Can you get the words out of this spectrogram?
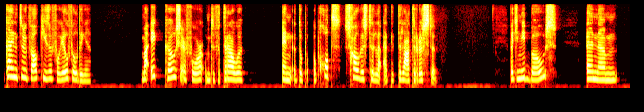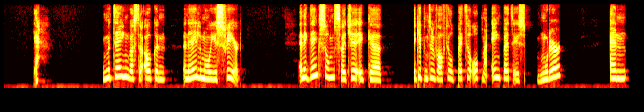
Kan je natuurlijk wel kiezen voor heel veel dingen. Maar ik koos ervoor om te vertrouwen en het op, op Gods schouders te, te laten rusten. Weet je, niet boos. En um, ja, meteen was er ook een, een hele mooie sfeer. En ik denk soms, weet je, ik, uh, ik heb natuurlijk wel veel petten op, maar één pet is moeder. En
